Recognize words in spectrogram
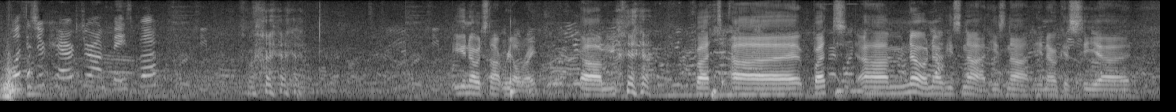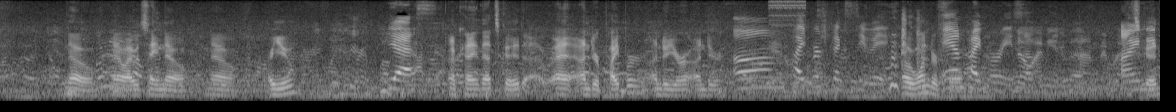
What is your character on Facebook? you know it's not real, right? Um, but uh, but um, no, no, he's not. He's not. You know, because he. Uh, no, no, I would say no, no. Are you? Yes. Okay, that's good. Uh, under Piper, under your under. Um, Piper's Picks TV. Oh, wonderful. And Piper Reese. No, I mean, That's good.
